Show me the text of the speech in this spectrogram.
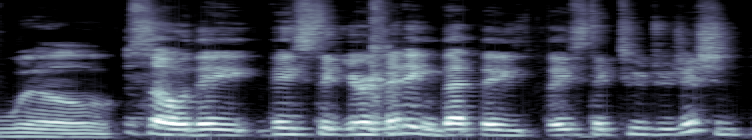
will So they they stick. You're admitting that they they stick to tradition.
